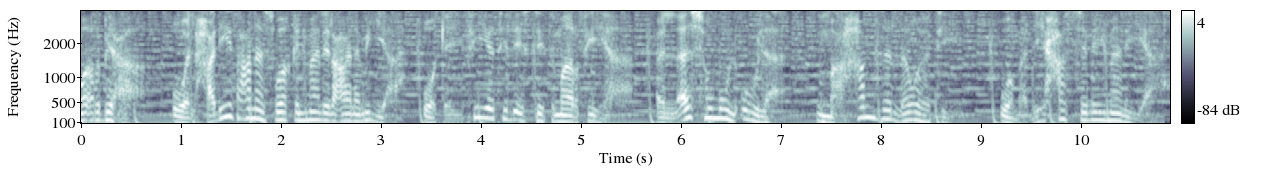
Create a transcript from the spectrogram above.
وأربعاء والحديث عن أسواق المال العالمية وكيفية الاستثمار فيها. الأسهم الأولى مع حمزة اللواتي ومديحة السليمانية.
